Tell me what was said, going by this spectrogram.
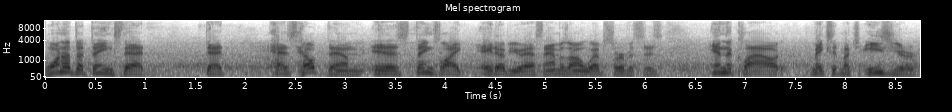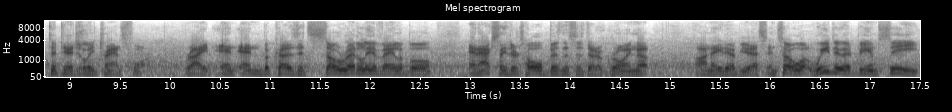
one of the things that that has helped them is things like AWS, Amazon Web Services, in the cloud makes it much easier to digitally transform, right? And, and because it's so readily available, and actually there's whole businesses that are growing up on AWS. And so what we do at BMC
